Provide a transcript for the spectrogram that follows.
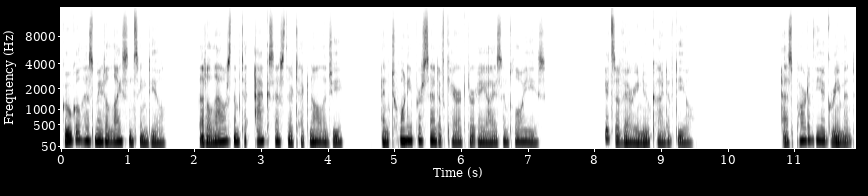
Google has made a licensing deal that allows them to access their technology and 20% of Character AI's employees. It's a very new kind of deal. As part of the agreement,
